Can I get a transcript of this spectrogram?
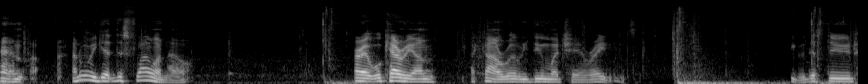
And how do I get this flower now? All right, we'll carry on. I can't really do much here, right? Speak with this dude.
